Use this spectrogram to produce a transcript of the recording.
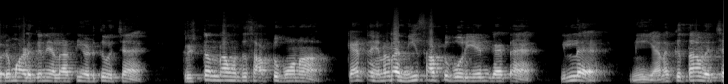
பெருமாளுக்குன்னு எல்லாத்தையும் எடுத்து வச்சேன். கிருஷ்ணன் தான் வந்து சாப்பிட்டு போனான். கேட்டேன் என்னடா நீ சாப்பிட்டு போறியேன்னு கேட்டேன். இல்ல நீ எனக்கு தான் வச்ச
